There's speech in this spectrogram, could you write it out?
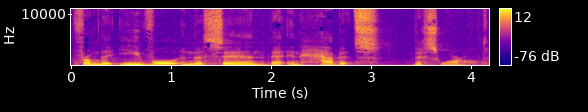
from the evil and the sin that inhabits this world.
